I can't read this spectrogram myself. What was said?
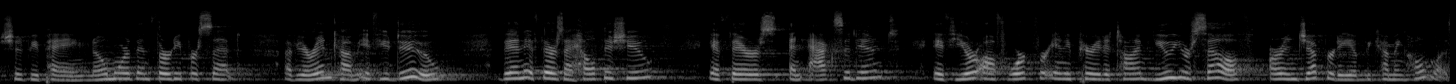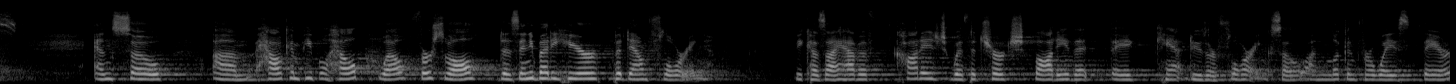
should be paying, no more than 30% of your income. If you do, then if there's a health issue, if there's an accident, if you're off work for any period of time, you yourself are in jeopardy of becoming homeless. And so, um, how can people help? Well, first of all, does anybody here put down flooring? Because I have a cottage with a church body that they can't do their flooring, so I'm looking for ways there.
